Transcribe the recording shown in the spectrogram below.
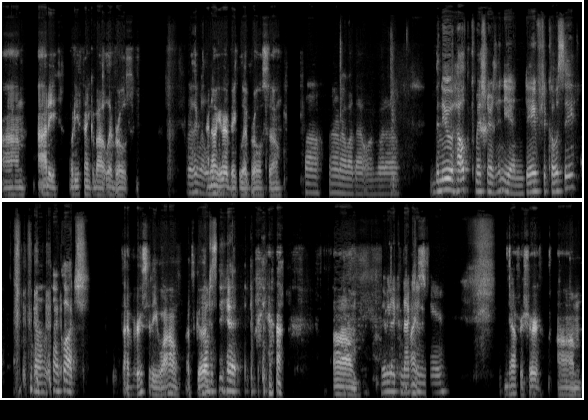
um adi what do you think about liberals I think about i know you're a big liberal so Well, I don't know about that one, but uh, the new health commissioner is Indian, Dave Chokshi. Uh, kind of clutch. diversity wow that's good. Love good to see it. yeah. um Maybe get a connection Nice. here. Yeah, for sure. Um,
